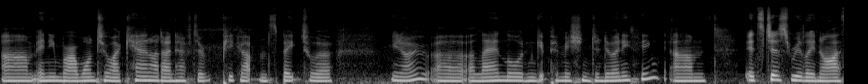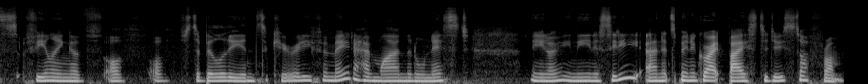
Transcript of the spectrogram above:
um, anywhere I want to, I can. I don't have to pick up and speak to a you know, uh, a landlord and get permission to do anything. Um, it's just really nice feeling of, of, of stability and security for me to have my own little nest, you know, in the inner city, and it's been a great base to do stuff from.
